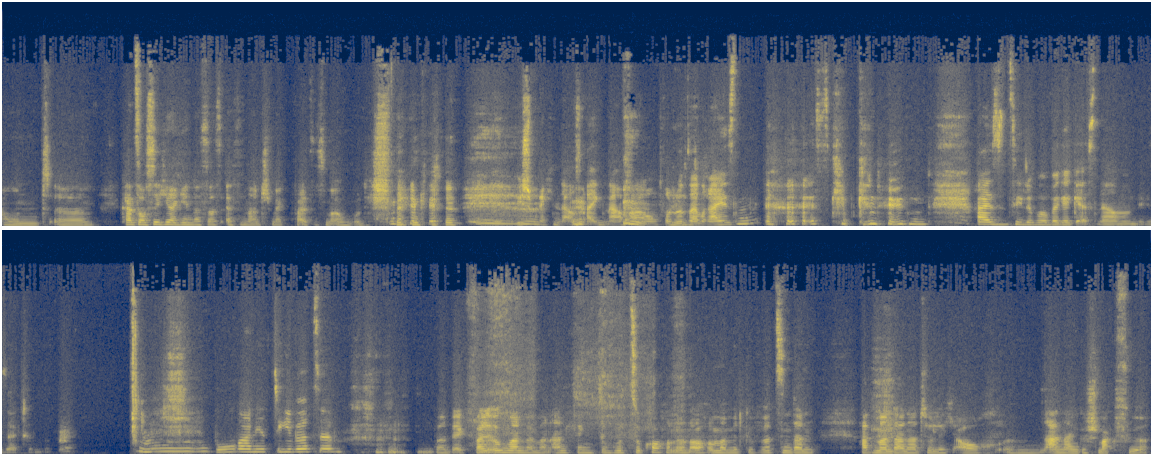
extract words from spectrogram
Und ähm, kannst auch sicher gehen, dass das Essen dann schmeckt, falls es mal irgendwo nicht schmeckt. Wir sprechen aus eigener Erfahrung von unseren Reisen. es gibt genügend Reiseziele, wo wir gegessen haben und wir gesagt haben, wo waren jetzt die Gewürze? Die waren weg. Weil irgendwann, wenn man anfängt, so gut zu kochen und auch immer mit Gewürzen, dann hat man da natürlich auch ähm, einen anderen Geschmack für.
